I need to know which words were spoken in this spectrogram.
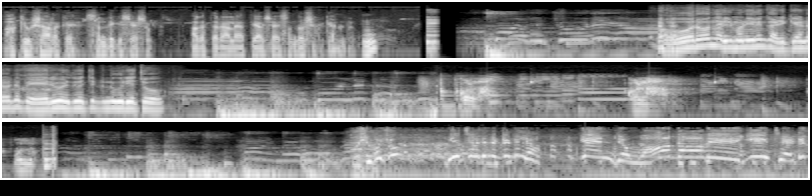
ബാക്കി ഉഷാറൊക്കെ സന്ധ്യയ്ക്ക് ശേഷം അകത്തൊരാളെ അത്യാവശ്യമായി സന്തോഷിപ്പിക്കാനുണ്ട്? ഓരോ നെൽമണിയിലും കഴിക്കേണ്ടവന്റെ പേരും എഴുതി വെച്ചിട്ടുണ്ട് കുരിയച്ചോ. കൊള്ളാം. കൊള്ളാം. ഒന്ന് ഈ ചേട്ടൻ ഇട്ടിട്ടില്ല എന്റെ മാതാവേ ഈ ചേട്ടൻ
